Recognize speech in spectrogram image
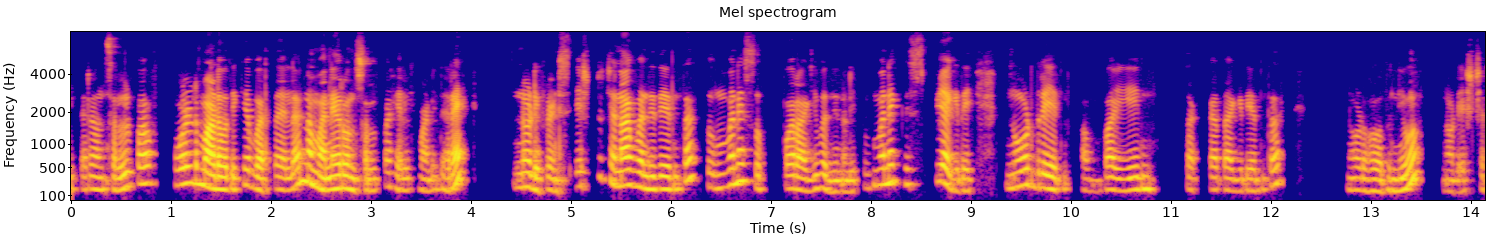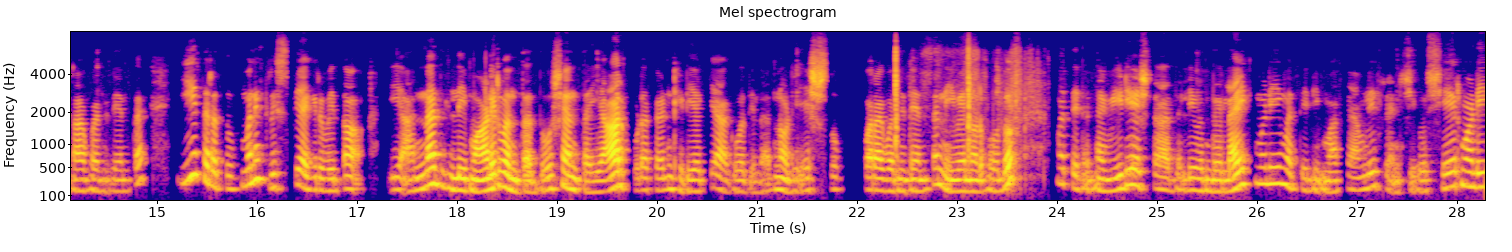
ಈ ಥರ ಒಂದು ಸ್ವಲ್ಪ ಫೋಲ್ಡ್ ಮಾಡೋದಕ್ಕೆ ಬರ್ತಾ ಇಲ್ಲ. ನಮ್ಮ ಮನೆಯವರು ಒಂದು ಸ್ವಲ್ಪ ಹೆಲ್ಪ್ ಮಾಡಿದ್ದಾರೆ. ನೋಡಿ ಫ್ರೆಂಡ್ಸ್, ಎಷ್ಟು ಚೆನ್ನಾಗಿ ಬಂದಿದೆ ಅಂತ ತುಂಬಾ ಸೂಪರಾಗಿ ಬಂದಿದೆ ನೋಡಿ. ತುಂಬಾ ಕ್ರಿಸ್ಪಿಯಾಗಿದೆ. ನೋಡಿದ್ರೆ ಹಬ್ಬ ಏನು ಸಖತ್ತಾಗಿದೆ ಅಂತ ನೋಡ್ಬೋದು ನೀವು. ನೋಡಿ ಎಷ್ಟು ಚೆನ್ನಾಗಿ ಬಂದಿದೆ ಅಂತ. ಈ ಥರ ತುಂಬಾ ಕ್ರಿಸ್ಪಿಯಾಗಿರುವಂಥ ಈ ಅನ್ನದಲ್ಲಿ ಮಾಡಿರುವಂಥ ದೋಸೆ ಅಂತ ಯಾರು ಕೂಡ ಕಂಡು ಹಿಡಿಯೋಕ್ಕೆ ಆಗೋದಿಲ್ಲ. ನೋಡಿ ಎಷ್ಟು ಸೂಪರಾಗಿ ಬಂದಿದೆ ಅಂತ ನೀವೇ ನೋಡ್ಬೋದು. ಮತ್ತು ನನ್ನ ವಿಡಿಯೋ ಇಷ್ಟ ಆದಲ್ಲಿ ಒಂದು ಲೈಕ್ ಮಾಡಿ, ಮತ್ತು ನಿಮ್ಮ ಫ್ಯಾಮಿಲಿ, ಫ್ರೆಂಡ್ಸಿಗೂ ಶೇರ್ ಮಾಡಿ.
